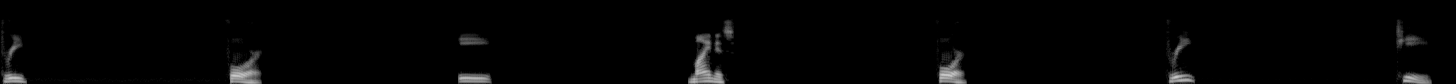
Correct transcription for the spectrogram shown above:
3 4 e minus 4 3 t.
